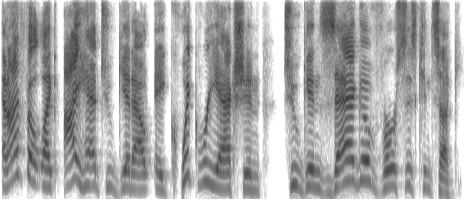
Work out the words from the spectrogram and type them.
And I felt like I had to get out a quick reaction to Gonzaga versus Kentucky.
